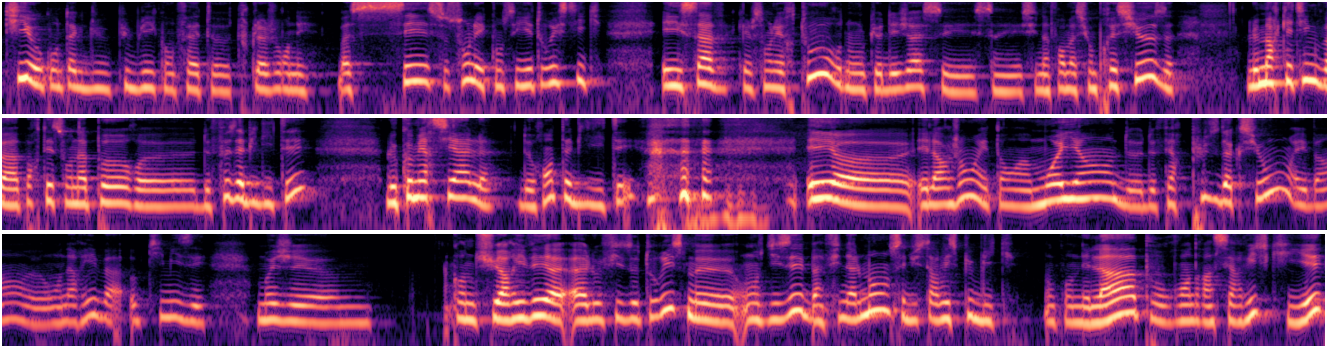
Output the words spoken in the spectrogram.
qui est au contact du public en fait euh, toute la journée? Bah, c'est, Ce sont les conseillers touristiques. Et ils savent quels sont les retours, donc déjà c'est, une information précieuse. Le marketing va apporter son apport de faisabilité, le commercial de rentabilité. et, et l'argent étant un moyen de, de faire plus d'actions, eh ben, on arrive à optimiser. Moi, j'ai quand je suis arrivée à, l'office de tourisme, euh, on se disait, ben, finalement, c'est du service public. Donc on est là pour rendre un service qui est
